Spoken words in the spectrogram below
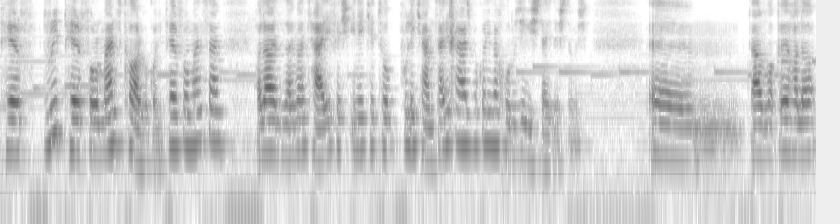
perf... روی performance کار بکنی. performance هم حالا از نظر من تعریفش اینه که تو پول کمتری خرج بکنی و خروج بیشتری داشته باشی. در واقع حالا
